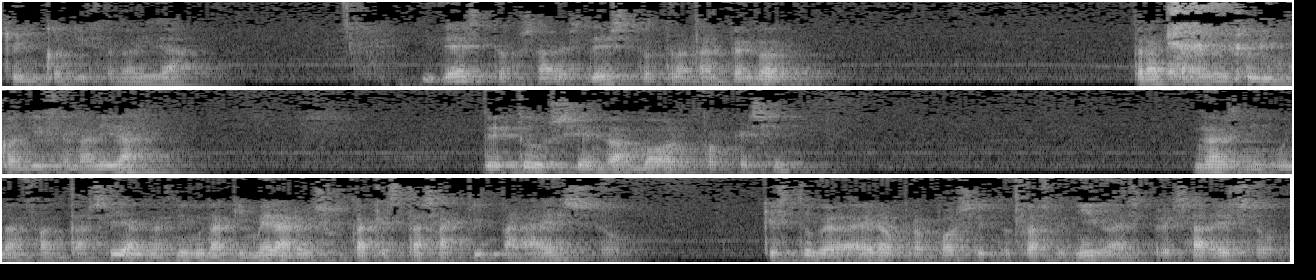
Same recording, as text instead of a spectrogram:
tu incondicionalidad. Y de esto, ¿sabes? De esto trata el perdón. Trata de tu incondicionalidad, de tú siendo amor porque sí. No es ninguna fantasía, no es ninguna quimera, resulta que estás aquí para eso, que es tu verdadero propósito, tú has venido a expresar eso.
